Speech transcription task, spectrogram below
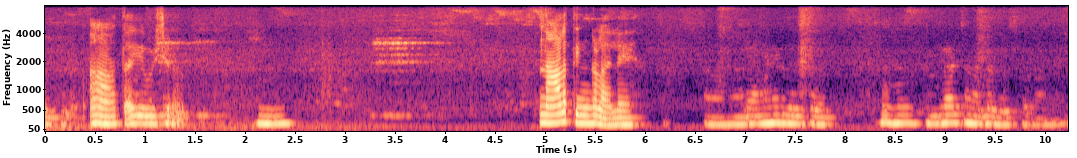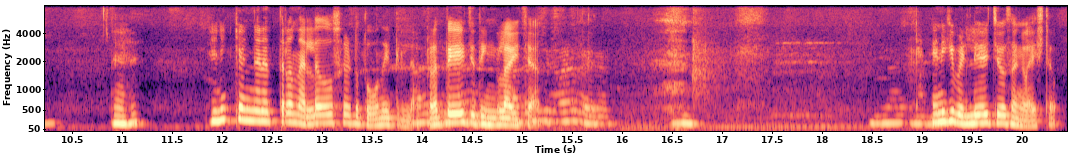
ഒഴിക്കുക ആ തൈ ഒഴിച്ചത്. നാളെ തിങ്കളല്ലേ. എനിക്കങ്ങനെ ഇത്ര നല്ല ദിവസമായിട്ട് തോന്നിയിട്ടില്ല. പ്രത്യേകിച്ച് തിങ്കളാഴ്ച. എനിക്ക് വെള്ളിയാഴ്ച ദിവസങ്ങളാണ് ഇഷ്ടം.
